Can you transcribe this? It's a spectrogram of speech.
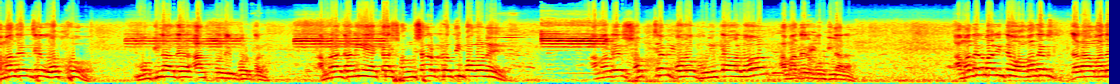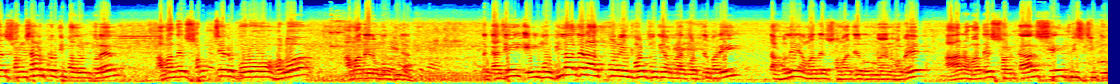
আমাদের যে লক্ষ্য, মহিলাদের আত্মনির্ভর করা। আমরা জানি একটা সংসার প্রতিপালনে আমাদের সবচেয়ে বড় ভূমিকা হলো আমাদের মহিলারা। আমাদের বাড়িতেও, আমাদের, যারা আমাদের সংসার প্রতিপালন করেন, আমাদের সবচেয়ে বড় হলো আমাদের মহিলা এই মহিলাদের আত্মনির্ভর যদি আমরা করতে পারি, তাহলে আমাদের সমাজের উন্নয়ন হবে, আর আমাদের সরকার সেই দৃষ্টিকোণ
